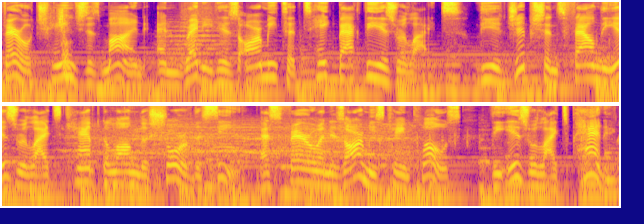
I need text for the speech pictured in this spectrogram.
Pharaoh changed his mind and readied his army to take back the Israelites. The Egyptians found the Israelites camped along the shore of the sea. As Pharaoh and his armies came close, the Israelites panicked.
